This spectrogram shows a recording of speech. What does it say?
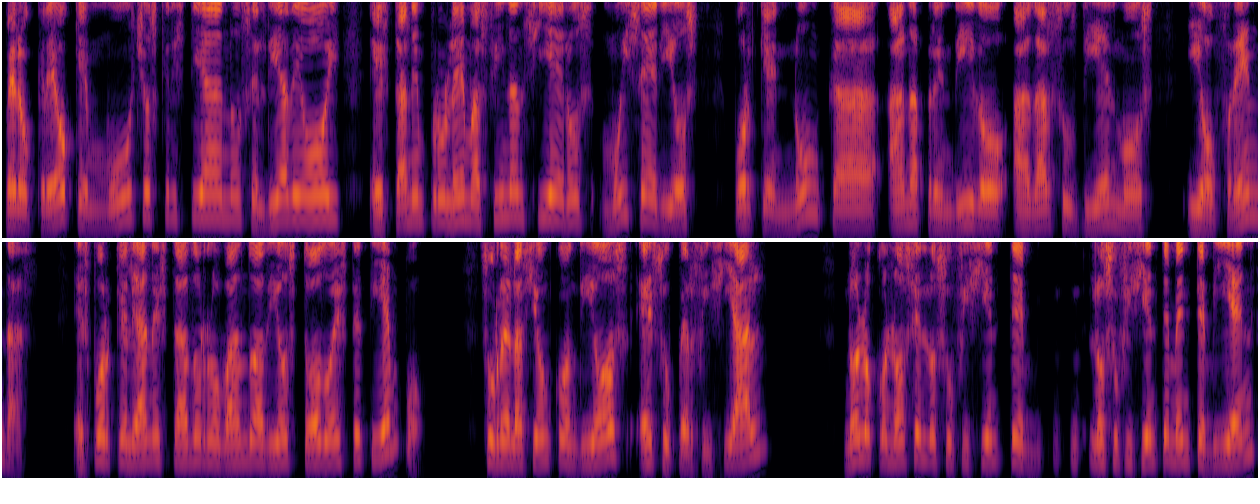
pero creo que muchos cristianos el día de hoy están en problemas financieros muy serios porque nunca han aprendido a dar sus diezmos y ofrendas. Es porque le han estado robando a Dios todo este tiempo. Su relación con Dios es superficial, no lo conocen lo, suficiente, lo suficientemente bien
